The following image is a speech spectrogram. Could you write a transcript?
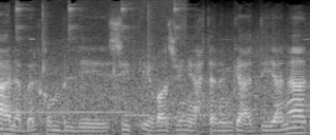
على بالكم باللي سيد إيفازيون يحترم كاع الديانات.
